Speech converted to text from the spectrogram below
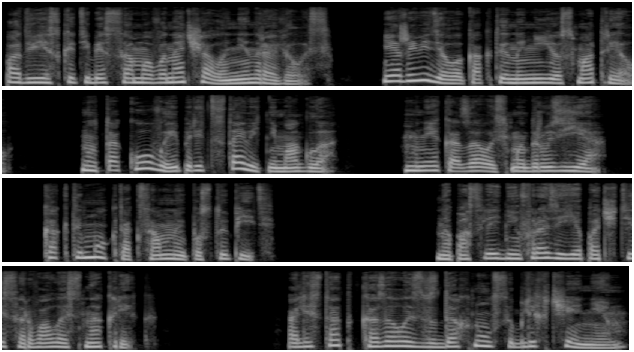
Подвеска тебе с самого начала не нравилась. Я же видела, как ты на нее смотрел. Но такого и представить не могла. Мне казалось, мы друзья. Как ты мог так со мной поступить? На последней фразе я почти сорвалась на крик. Алистат, казалось, вздохнул с облегчением.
